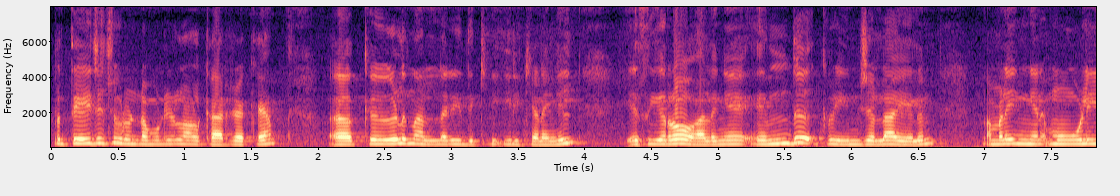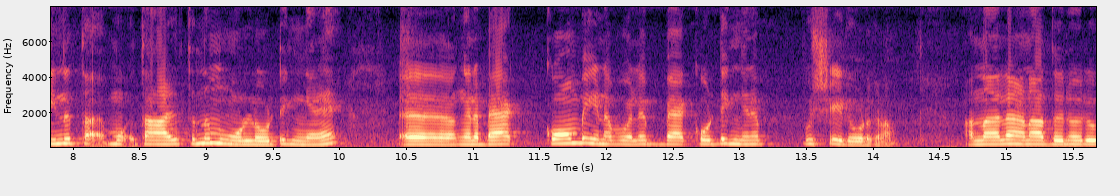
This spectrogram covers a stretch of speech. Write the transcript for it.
പ്രത്യേകിച്ച് ചുരുണ്ട മുടിയുള്ള ആൾക്കാരുടെയൊക്കെ കേൾ നല്ല രീതിക്ക് ഇരിക്കണമെങ്കിൽ സീറോ അല്ലെങ്കിൽ എന്ത് ക്രീം ജെല്ലായാലും നമ്മളിങ്ങനെ മുകളിൽ നിന്ന് താഴ്ത്തുന്ന മുകളിലോട്ട് ഇങ്ങനെ അങ്ങനെ ബാക്ക് കോംബ് ചെയ്യണ പോലെ ബാക്കോട്ട് ഇങ്ങനെ പുഷ് ചെയ്ത് കൊടുക്കണം. എന്നാലാണ് അതിനൊരു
